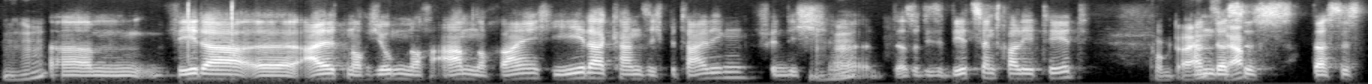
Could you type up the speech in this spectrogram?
Mhm. Ähm, weder äh, alt noch jung noch arm noch reich. Jeder kann sich beteiligen, finde ich. Mhm. Äh, also diese Dezentralität. Punkt eins, Dann, dass, ja. es, dass es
